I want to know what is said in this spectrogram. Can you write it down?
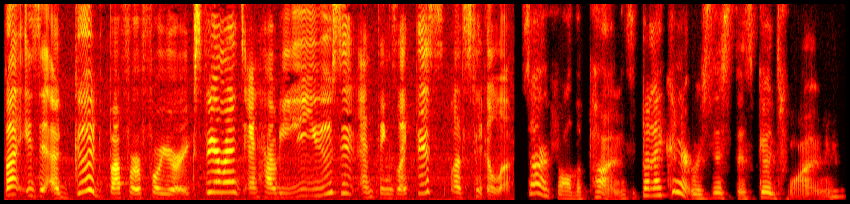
But is it a good buffer for your experiment and how do you use it and things like this? Let's take a look. Sorry for all the puns, but I couldn't resist this goods one.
